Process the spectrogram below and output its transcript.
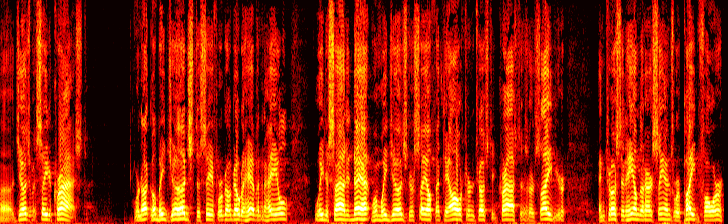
Uh, judgment seat of Christ. We're not going to be judged to see if we're going to go to heaven and hell. We decided that when we judged ourselves at the altar and trusted Christ as our Savior and trusted Him that our sins were paid for.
